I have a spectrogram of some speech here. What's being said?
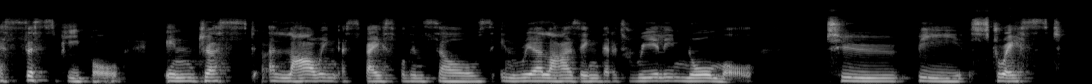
assist people in just allowing a space for themselves in realizing that it's really normal to be stressed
